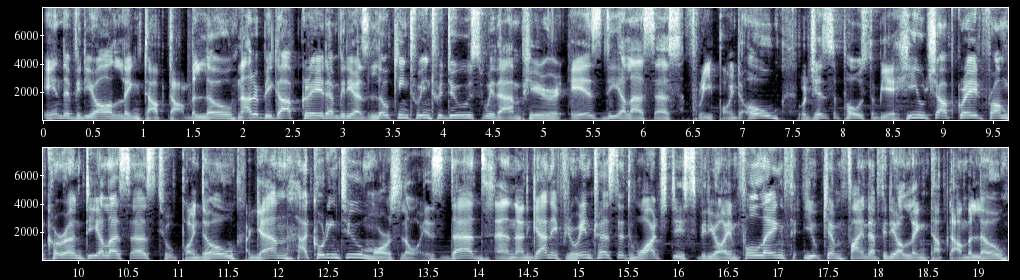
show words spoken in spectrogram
in the video linked up down below. Another big upgrade Nvidia is looking to introduce with Ampere is DLSS 3.0, which is supposed to be a huge upgrade from current DLSS 2.0. Again, according to Moore's Law is dead. And again, if you're interested watch this video in full length, you can find that video linked up down below.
